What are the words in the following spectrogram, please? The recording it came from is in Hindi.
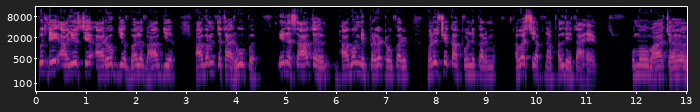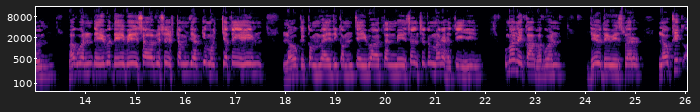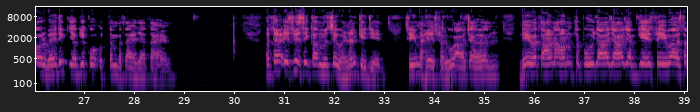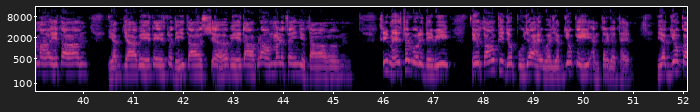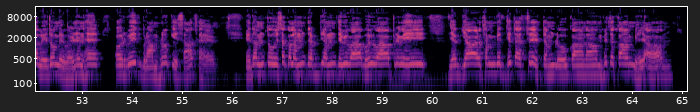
बुद्धि, आयुष्य, आरोग्य, बल, भाग्य, आगम तथा रूप, इन सात भागों में प्रकट होकर मनुष्य का पुण्य कर्म अवश्य अपना फल देता है। उमोवाच, भगवन देव देवेश विशिष्टम यज्ञ मुच्यते लौकिकम वैदिकम चैव तन्मे संस्कृत उमा ने कहा, भगवान देव देवेश्वर लौकिक और वैदिक यज्ञ को उत्तम बताया जाता है। अतः इस विषय का मुझसे वर्णन कीजिए। श्री महेश्वर आच देवता तो पूजा या यज्ञ स्व समाहिता यज्ञा वेदे स्वधीता वेदा ब्राह्मण संयुता श्री महेश्वर बोले, देवी देवताओं की जो पूजा है, वह यज्ञों के ही अंतर्गत है। यज्ञों का वेदों में वर्णन है और वेद ब्राह्मणों के साथ है। इदम तो सकलम द्रव्यम दिविवा भुविवा प्रवे। यज्ञार्थम विद्युत श्रेष्ठम लोकानाम हित काम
